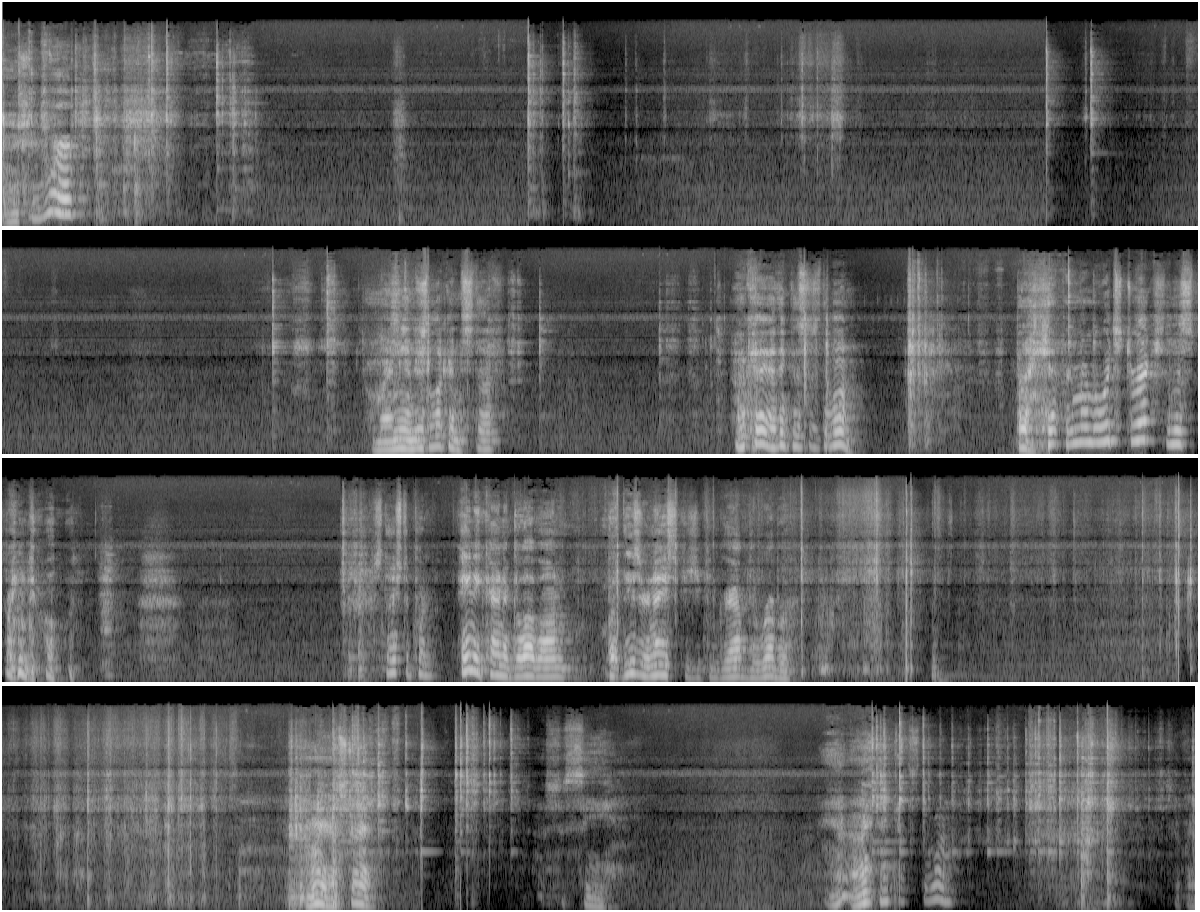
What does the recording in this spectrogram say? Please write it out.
And it should work. Mind me, I'm just looking stuff. Okay, I think this is the one. But I can't remember which direction the spring goes. It's nice to put any kind of glove on, but these are nice because you can grab the rubber. Alright, let's try it. Let's just see. Yeah, I think that's the one.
